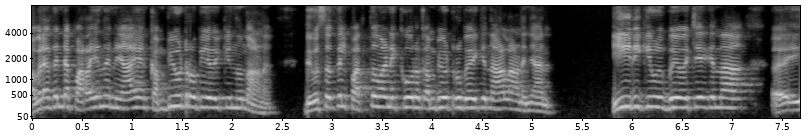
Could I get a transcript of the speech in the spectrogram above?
അവരതിന്റെ പറയുന്ന ന്യായം കമ്പ്യൂട്ടർ ഉപയോഗിക്കുന്നു എന്നാണ് ദിവസത്തിൽ പത്ത് മണിക്കൂർ കമ്പ്യൂട്ടർ ഉപയോഗിക്കുന്ന ആളാണ് ഞാൻ. ഈ ഇരിക്ക് ഉപയോഗിച്ചിരിക്കുന്ന ഈ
